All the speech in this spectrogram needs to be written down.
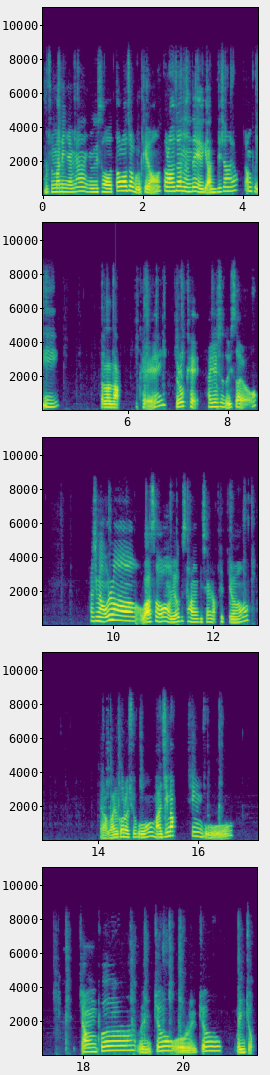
무슨 말이냐면 여기서 떨어져 볼게요. 떨어졌는데 여기 안 되잖아요. 점프 E 따다닥 오케이 이렇게 하실 수도 있어요. 하지만 올라와서 여기서 하는 게 제일 낫겠죠. 자, 말 걸어주고 마지막 친구 점프 왼쪽 오른쪽 왼쪽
